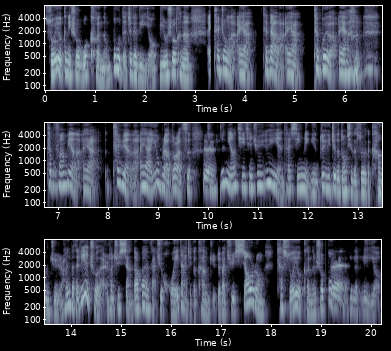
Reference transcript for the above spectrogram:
所有跟你说我可能不的这个理由，比如说可能哎太重了，哎呀太大了，哎呀太贵了，哎呀 太不方便了，哎呀太远了，哎呀用不了多少次。对，总之你要提前去预演他心里面对于这个东西的所有的抗拒，然后你把它列出来，然后去想到办法去回答这个抗拒，对吧？去消融他所有可能说不的这个理由。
